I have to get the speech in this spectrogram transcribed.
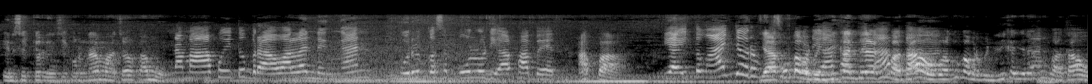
insecure insecure nama. Coba kamu nama aku itu berawalan dengan huruf ke 10 di alfabet apa? Ya hitung aja huruf Ya aku nggak 10 di berpendidikan jadi aku nggak tahu. Aku nggak berpendidikan jadi aku nggak tahu.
